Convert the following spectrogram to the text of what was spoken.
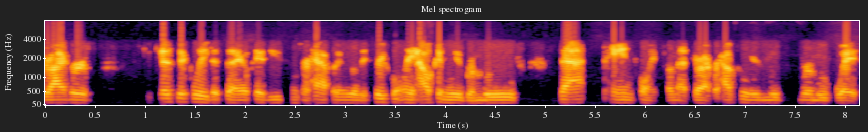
drivers statistically to say, okay, these things are happening really frequently. How can we remove that pain point from that driver? How can we remove, remove waste?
